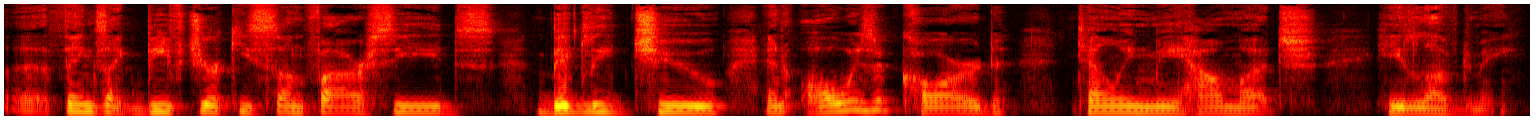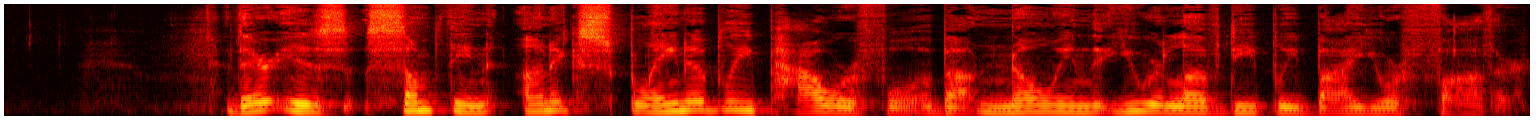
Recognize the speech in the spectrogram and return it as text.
Uh, things like beef jerky, sunflower seeds, Big League Chew, and always a card telling me how much he loved me. There is something unexplainably powerful about knowing that you are loved deeply by your Father.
